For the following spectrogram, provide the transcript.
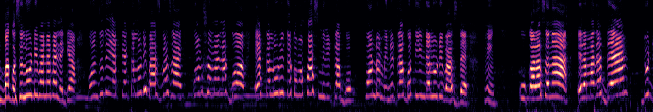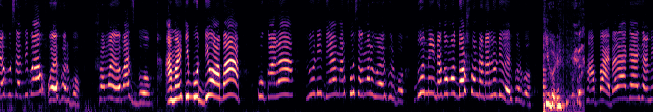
আব্বা কইছে, লুডি বানাবে লাগিয়া? ওন যদি একটা একটা লুডি বাজবার যায়, কম সময় লাগবো, একটা লুডিতে কম 5 মিনিট লাগবো 15 মিনিট লাগবো, তিনটা লুডি বাজতে হ্যাঁ কুকার আছে না, এর মধ্যে দেন দুটা ফুসেল দিব, ওয়ে ফরবো, সময়ও বাঁচবো। আমার কি বুদ্ধি অভাব? কুকারা লুডি দিয়ে আমার ফুসেল মার ওয়ে ফরবো। দুই মিনিট কম 10 15টা লুডি ওয়ে ফরবো। আব্বা এবার আগে আগে আমি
